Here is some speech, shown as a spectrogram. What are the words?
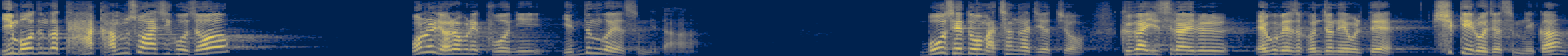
이 모든 것 다 감수하시고서 오늘 여러분의 구원이 있는 거였습니다. 모세도 마찬가지였죠. 그가 이스라엘을 애굽에서 건져내 올 때 쉽게 이루어졌습니까?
